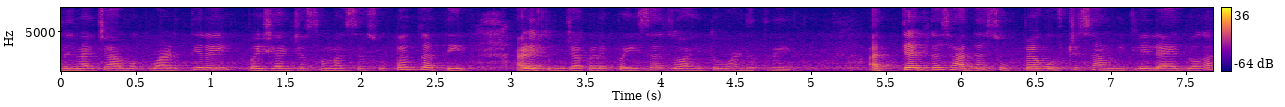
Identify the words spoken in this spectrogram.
धनाची आवक वाढती राहील पैशांच्या समस्या सुटत जातील आणि तुमच्याकडे पैसा जो आहे तो वाढत राहील. अत्यंत साध्या सोप्या गोष्टी सांगितलेल्या आहेत बघा.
